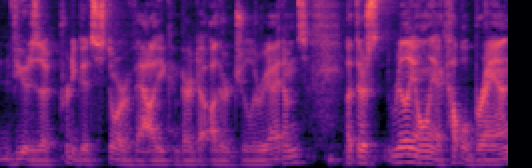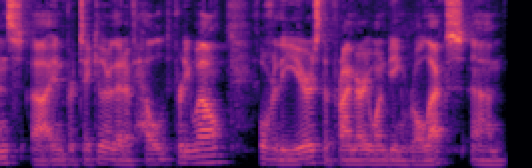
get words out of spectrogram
viewed as a pretty good store of value compared to other jewelry items. But there's really only a couple brands uh, in particular that have held pretty well over the years, the primary one being Rolex. Um,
